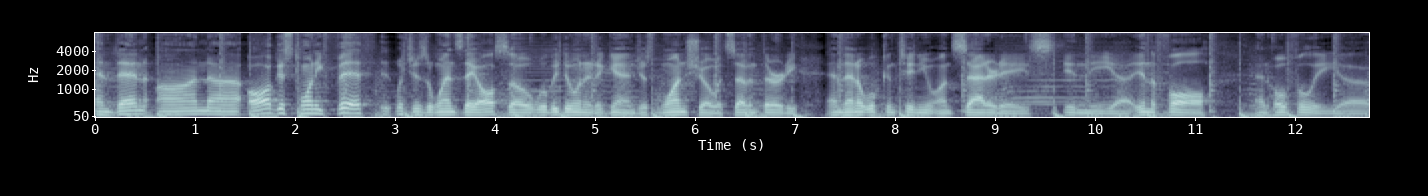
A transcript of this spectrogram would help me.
and then on uh, august 25th which is a wednesday also we'll be doing it again just one show at 7.30 and then it will continue on saturdays in the uh, in the fall and hopefully uh,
